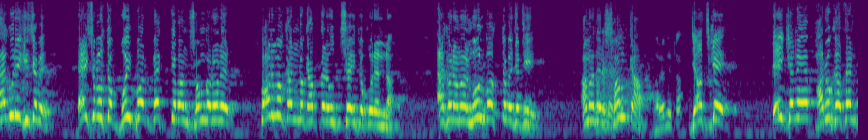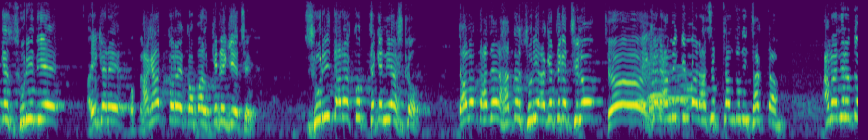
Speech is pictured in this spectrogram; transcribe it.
নাগরিক হিসেবে এই সমস্ত বৈপর ব্যক্তি এবং সংগঠনের কর্মকাণ্ডকে আপনারা উৎসাহিত করেন না। এখন আমার মূল বক্তব্যে যেটি আমাদের শঙ্কা যে আজকে এইখানে ফারুক হাসানকে ছুরি দিয়ে এইখানে আঘাত করে কপাল কেটে গিয়েছে। ছুরি তারা থেকে নিয়ে আসলো? তাহলে তাদের হাতে ছুরি আগে থেকে ছিল? এখানে আমি কিংবা রাশিদ খান যদি থাকতাম আমাদেরও তো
